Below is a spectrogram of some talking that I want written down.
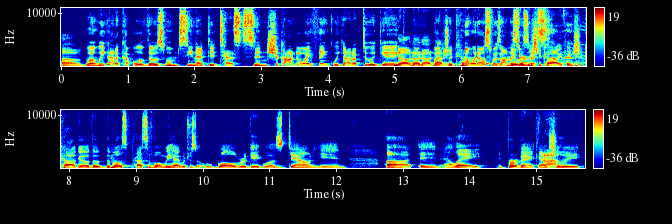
Um, well, we got a couple of those when CNET did tests in Chicago. I think we got up to a gig. No, no, not, not Chicago. No one else was on the it service. was in Chicago. I think Chicago. The the most impressive one we had, which was well over a gig, was down in uh, in L.A. in Burbank. Ah. Actually, ah.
